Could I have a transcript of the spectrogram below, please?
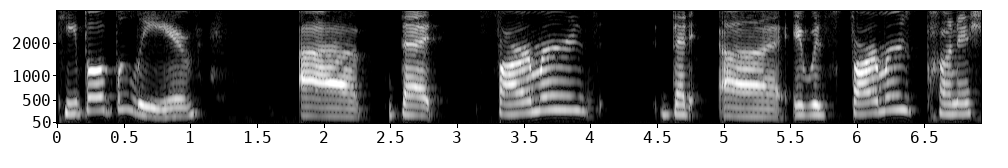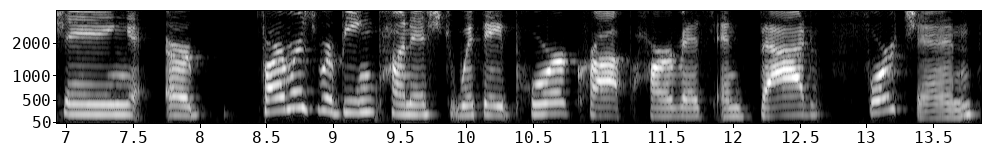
people believe uh, that farmers that uh, it was farmers punishing or farmers were being punished with a poor crop harvest and bad fortune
